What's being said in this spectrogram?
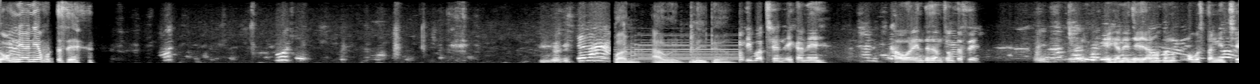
দম নিয়ে নিয়ে ফুটতেছে। পাচ্ছেন এখানে খাওয়ার ইন্তজাম চলতেছে। এখানে যে যার মতন অবস্থান নিচ্ছে।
